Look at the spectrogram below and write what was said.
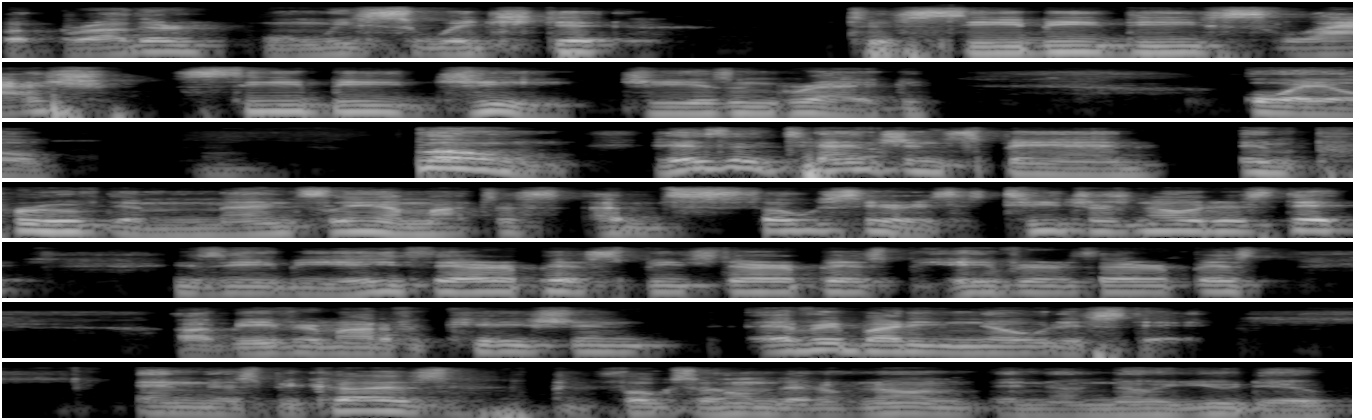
But brother, when we switched it to CBD slash CBG, G is in Greg, oil, boom, his attention span improved immensely. I'm not just, I'm so serious. Teachers noticed it. His ABA therapist, speech therapist, behavior therapist, uh, behavior modification, everybody noticed it. And it's because folks at home that don't know and I know you do,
